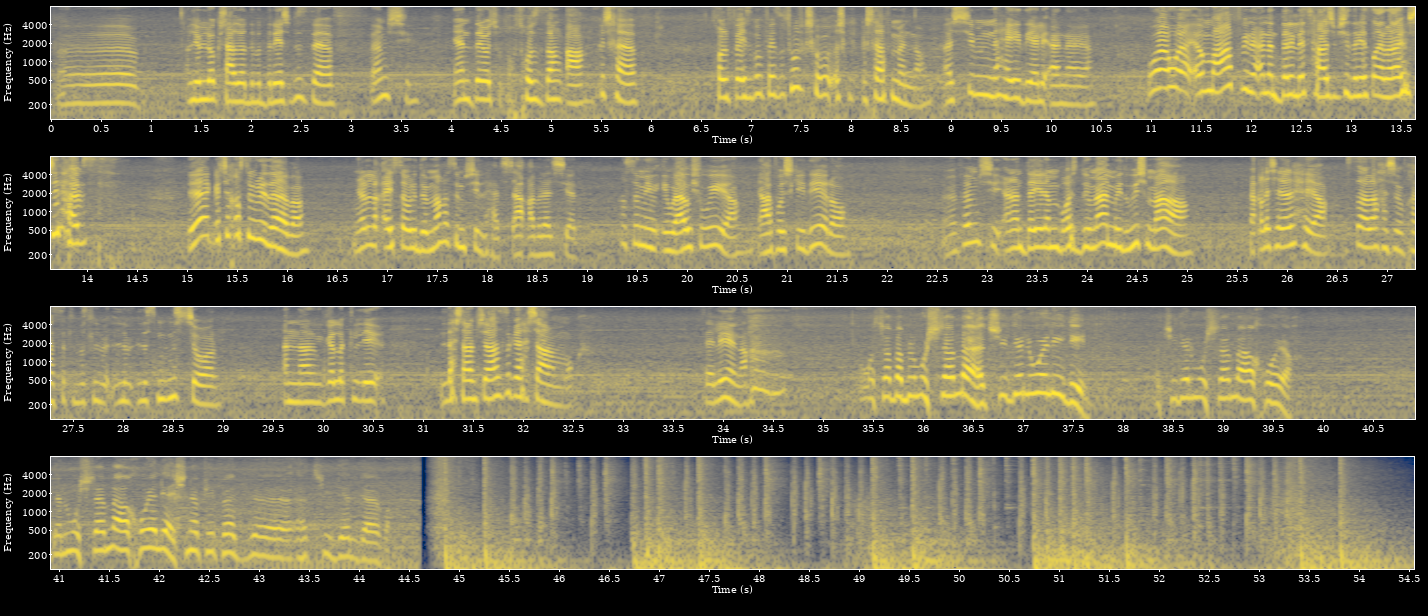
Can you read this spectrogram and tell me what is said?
أه... اللي ولاو كتعاودوا الدريات بزاف. فهمتي؟ يعني الدراري تدخل الزنقة. كتخاف. تدخل الفيسبوك فيسبوك كتخاف منه. هادشي من الناحية ديالي أنايا. واو هما عارفين أنا الدري اللي تحاج بشي دري صغير غيمشي الحبس ياك هادشي خاصو يولي دابا. يلا لقى يساولي دوما خاصو يمشي للحبس. تعاقب على هادشي هذا خاصهم يوعاو شوية. يعرفوا واش كيديروا فهمتي أنا الدري لما بغات تدوي معاه ما يدويش معاها ما يقلعش على اللحيه الصراحه شوف خاصها تلبس لبس مستور ان قال لك اللي اللي احترمتي راسك يحترمك سالينا هو سبب المجتمع هادشي ديال الوالدين. هادشي ديال المجتمع أخويا. ديال المجتمع أخويا اللي عشنا فيه في هاد هادشي ديال دابا.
